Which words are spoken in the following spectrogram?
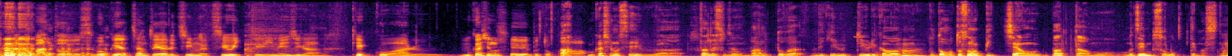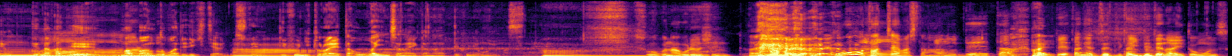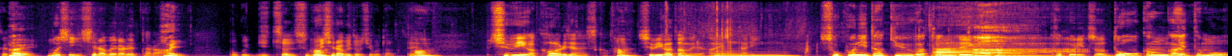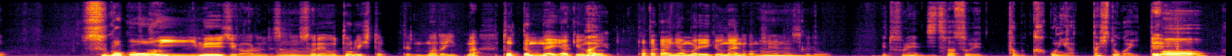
なんかバントをすごくやちゃんとやるチームが強いっていうイメージが結構ある。昔の西武とあか昔の西武はただそのバントができるっていうよりかははい。もともとそのピッチャーもバッターももう全部揃ってましたよ。うん。っていう中でまあバントまでできちゃいましたよっていうふうに捉えた方がいいんじゃないかなっていうふうに思いますね。あすごく名残惜しい。ー もう経っちゃいました。あのデータ、はい。データには絶対出てないと思うんですけど、はい。もし調べられたら、はい僕実はすごい調べてほしいことあって、はい。守備が変わるじゃないですか、はい。守備固めで入ったり。うん。そこに打球が飛んでいく確率はどう考えてもすごく多いイメージがあるんですけど、うん。それを取る人ってまだいまあ取ってもね野球のはい。戦いにあんまり影響ないのかもしれないですけど、えっとそれ実はそれ多分過去にやった人がいて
